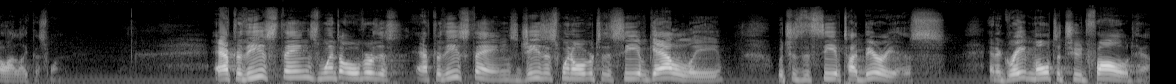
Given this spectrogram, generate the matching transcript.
Oh, I like this one. After these things went over this after these things Jesus went over to the sea of Galilee, which is the sea of Tiberias, and a great multitude followed him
